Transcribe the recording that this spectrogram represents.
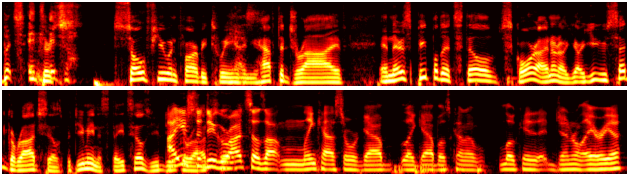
But it's, There's it's so few and far between, Yes. and you have to drive. And there's people that still score. I don't know. You, you said garage sales, but do you mean estate sales? You do I used to do sales? garage sales out in Lancaster, where Gab, like Gab was kind of located at general area,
